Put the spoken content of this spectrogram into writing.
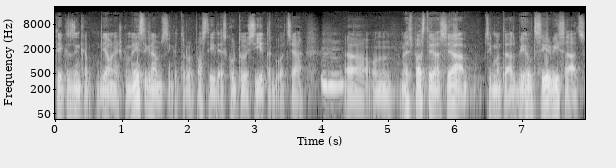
tie, kas zina, ka jaunieši, kam ir Instagram, zina, ka tur var pastīties, kur tu esi ietegots. Mm -hmm. uh, un es pastījos, jā, cik man tās bildes ir visādas,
